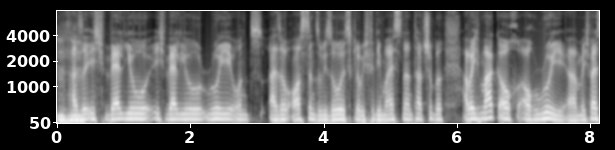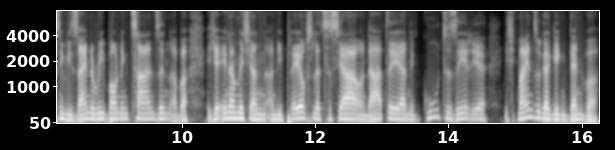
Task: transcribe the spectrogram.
Mhm. Also ich value, ich value Rui und also Austin sowieso ist, glaube ich, für die meisten untouchable. Aber ich mag auch, auch Rui. Ähm, ich weiß nicht, wie seine Rebounding-Zahlen sind, aber ich erinnere mich an, an die Playoffs letztes Jahr und da hatte er eine gute Serie. Ich meine sogar gegen Denver.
